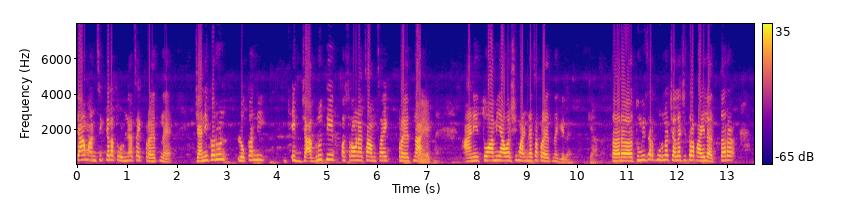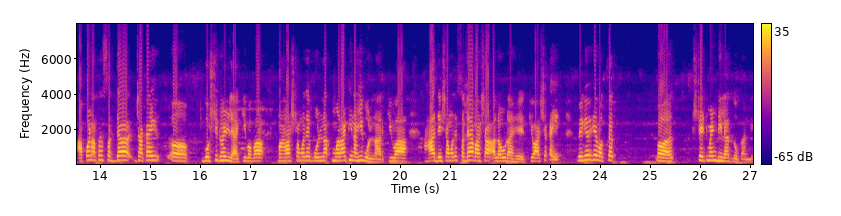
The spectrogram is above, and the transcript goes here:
त्या मानसिकतेला तोडण्याचा एक प्रयत्न आहे. जेणेकरून लोकांनी एक जागृती पसरवण्याचा आमचा एक प्रयत्न आहे. आणि तो आम्ही यावर्षी मांडण्याचा प्रयत्न केला आहे क्या बात. तर तुम्ही जर पूर्ण चलचित्र पाहिलं तर आपण आता सध्या ज्या काही गोष्टी घडल्या की बाबा महाराष्ट्रामध्ये बोलणार मराठी नाही बोलणार किंवा हा देशामध्ये सगळ्या भाषा अलाउड आहेत किंवा अशा काही वेगवेगळे वक्त स्टेटमेंट दिल्यात लोकांनी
